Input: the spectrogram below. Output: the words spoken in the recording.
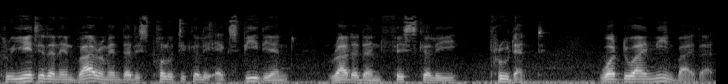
created an environment that is politically expedient rather than fiscally prudent. What do I mean by that?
